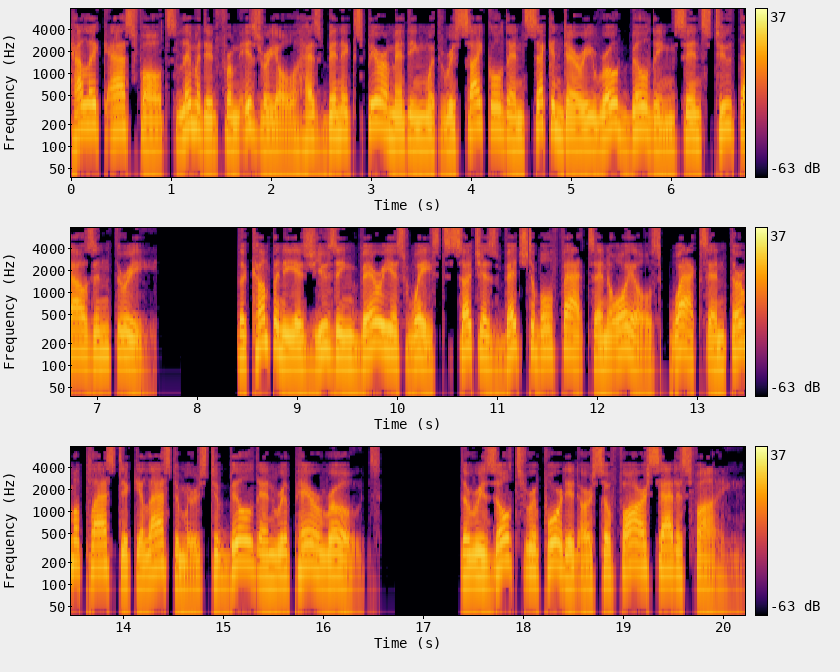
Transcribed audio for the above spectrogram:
Halak Asphalts Limited from Israel has been experimenting with recycled and secondary road building since 2003. The company is using various wastes such as vegetable fats and oils, wax and thermoplastic elastomers to build and repair roads. The results reported are so far satisfying.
